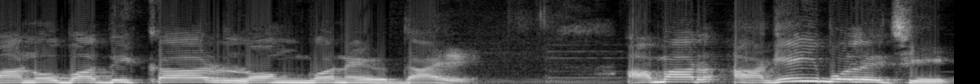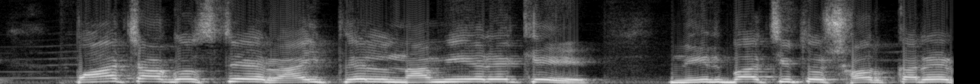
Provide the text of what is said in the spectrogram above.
মানবাধিকার লঙ্ঘনের দায়ে। আমার আগেই বলেছি, পাঁচ আগস্টে রাইফেল নামিয়ে রেখে নির্বাচিত সরকারের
